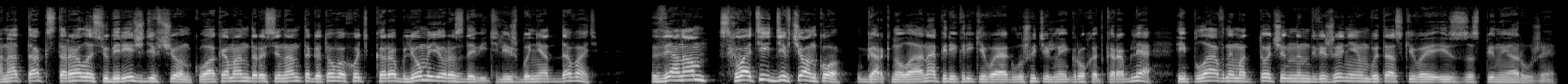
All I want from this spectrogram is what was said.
Она так старалась уберечь девчонку, а команда Росинанта готова хоть кораблем ее раздавить, лишь бы не отдавать. «Веном, схватить девчонку!» — гаркнула она, перекрикивая оглушительный грохот корабля и плавным отточенным движением вытаскивая из-за спины оружие.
